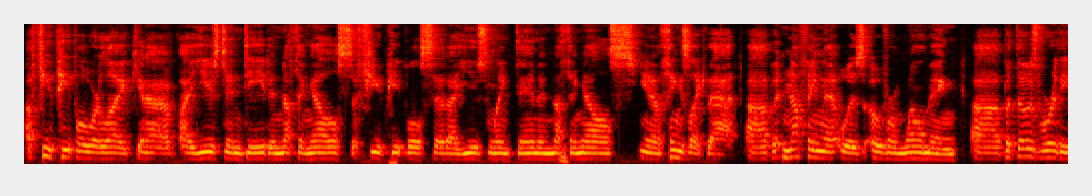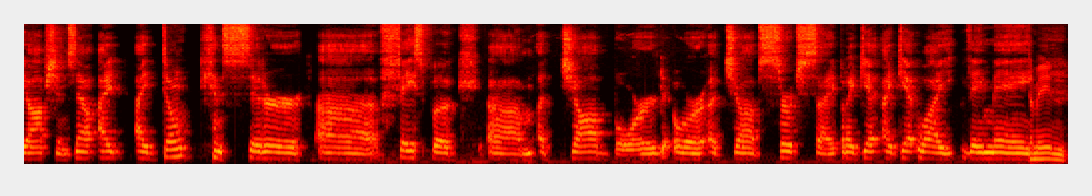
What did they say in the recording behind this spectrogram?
A few people were like you know i used indeed and nothing else. A few people said i used linkedin and nothing else you know things like that. Uh, but nothing that was overwhelming. Uh, but those were the options. Now i i don't consider uh, facebook um, a job board or a job search site but i get i get why they may i mean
